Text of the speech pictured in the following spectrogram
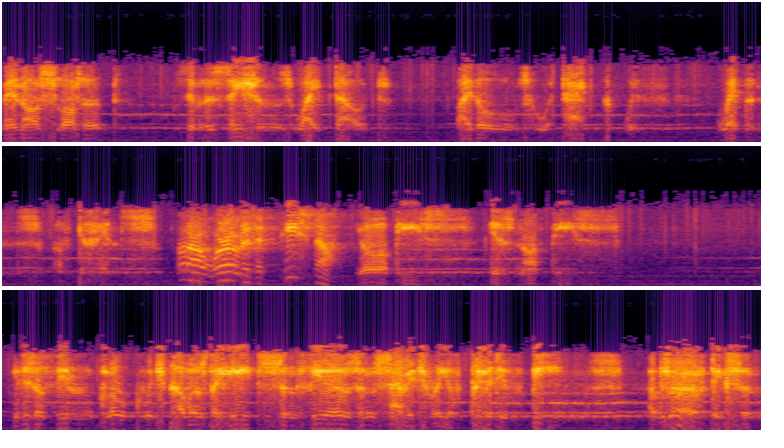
men are slaughtered, civilizations wiped out by those who attack with weapons of defense. But our world is at peace now. Your peace is not peace. It is a thin cloak which covers the hates and fears and savagery of primitive beings. Observe, Dixon.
